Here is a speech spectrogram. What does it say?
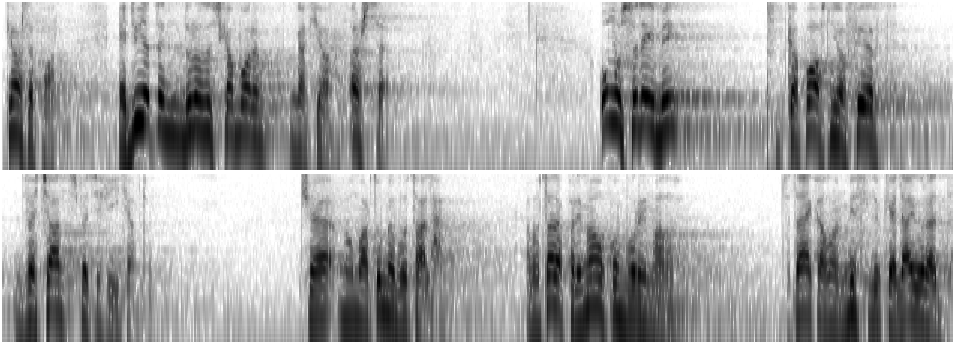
Kjo është e para. E dyta të nderuar çka marrim nga kjo është se Umu Sulejmi ka pas një ofertë të veçantë specifike apton që me u martu me Ebu Talhan. Ebu Talha përnime u kon burri madh apton. Që ta e ka thon mithlu ke la yurad.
